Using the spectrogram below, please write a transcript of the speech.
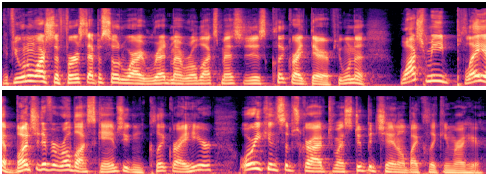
If you want to watch the first episode where I read my Roblox messages, click right there. If you want to watch me play a bunch of different Roblox games, you can click right here, or you can subscribe to my stupid channel by clicking right here.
